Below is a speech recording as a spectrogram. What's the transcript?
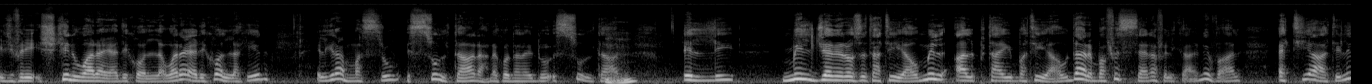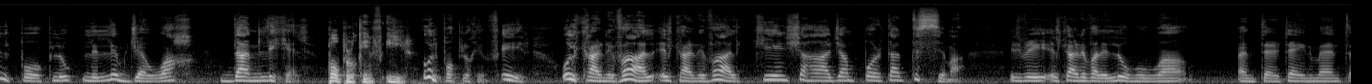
Jiġifieri x'kien warajha di kollha? Warajha di kollha kien il-Gran Mastru, is-Sultan, aħna konna ngħidu s-Sultan, illi mill-ġenerożità tiegħu, mill-qalb tajba tiegħu, darba fis-sena fil-Karnival qed jagħti lill-poplu, lill-imġewwaħ, dan l-ikel. Poplu kien fqir. U l-poplu kien fqir. U l-Karnival, il-Karnival kien xi ħaġa importantissima. Jiġifieri l-Karnival illum huwa entertainment,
